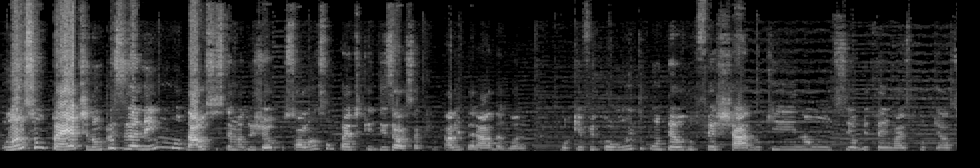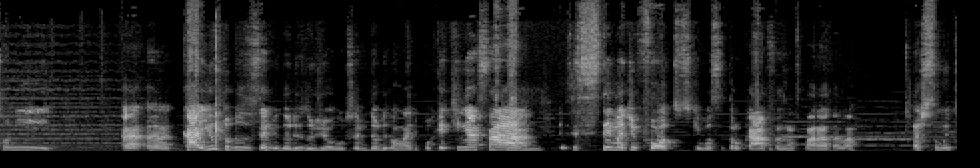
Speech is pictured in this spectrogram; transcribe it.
Lança um patch, não precisa nem mudar o sistema do jogo, só lança um patch que diz, ó, isso aqui tá liberado agora porque ficou muito conteúdo fechado que não se obtém mais porque a Sony uh, uh, caiu todos os servidores do jogo, os servidores online, porque tinha essa, uhum. esse sistema de fotos que você trocava, fazia umas paradas lá. Acho isso muito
